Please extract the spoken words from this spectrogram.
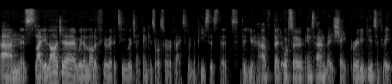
um it's slightly larger with a lot of fluidity which i think is also reflected in the pieces that that you have but also in turn they shape really beautifully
